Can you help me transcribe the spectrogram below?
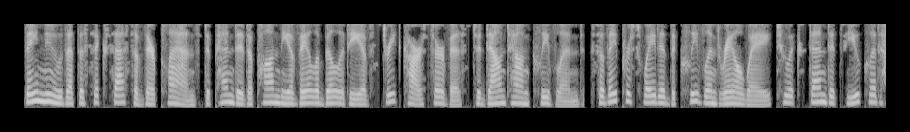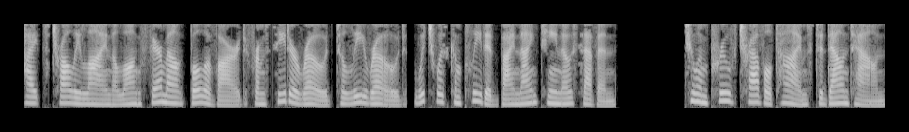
They knew that the success of their plans depended upon the availability of streetcar service to downtown Cleveland, so they persuaded the Cleveland Railway to extend its Euclid Heights trolley line along Fairmount Boulevard from Cedar Road to Lee Road, which was completed by 1907. To improve travel times to downtown,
